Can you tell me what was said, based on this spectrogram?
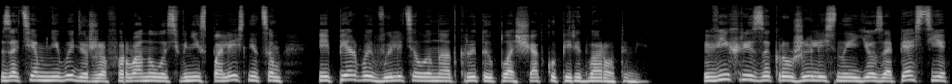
Затем, не выдержав, рванулась вниз по лестницам и первой вылетела на открытую площадку перед воротами. Вихри закружились на ее запястье,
